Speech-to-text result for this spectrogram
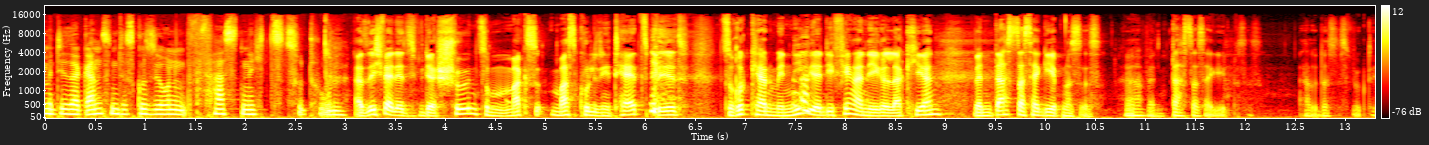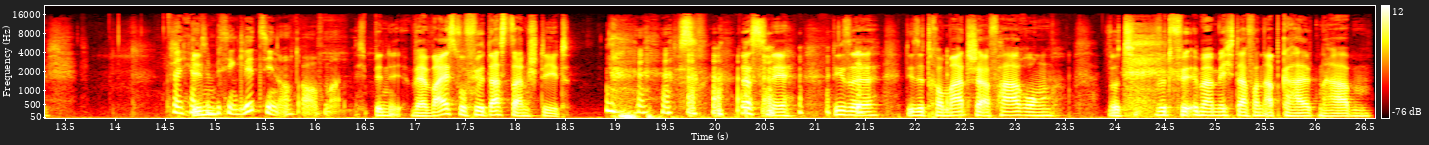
mit dieser ganzen Diskussion fast nichts zu tun. Also ich werde jetzt wieder schön zum Max Maskulinitätsbild zurückkehren und mir nie wieder die Fingernägel lackieren, wenn das das Ergebnis ist. Ja, wenn das das Ergebnis ist. Also das ist wirklich. Vielleicht kannst du bin- ein bisschen Glitzy noch drauf machen. Ich bin, wer weiß, wofür das dann steht. Das, das nee, diese, diese traumatische Erfahrung wird, wird für immer mich davon abgehalten haben.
